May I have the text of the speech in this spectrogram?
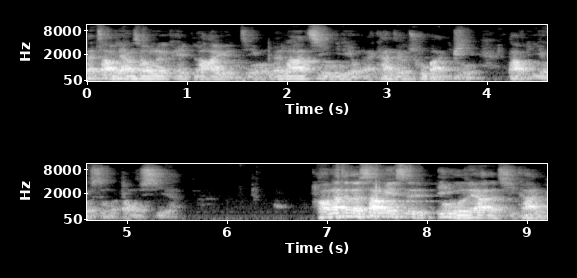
在照相的时候呢，可以拉远近，我们再拉近一点，我们来看这个出版品到底有什么东西啊？好，那这个上面是英国这家的期刊，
